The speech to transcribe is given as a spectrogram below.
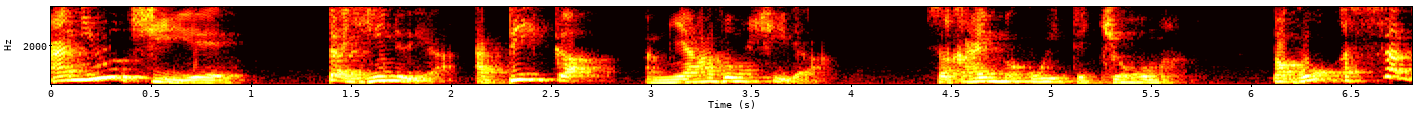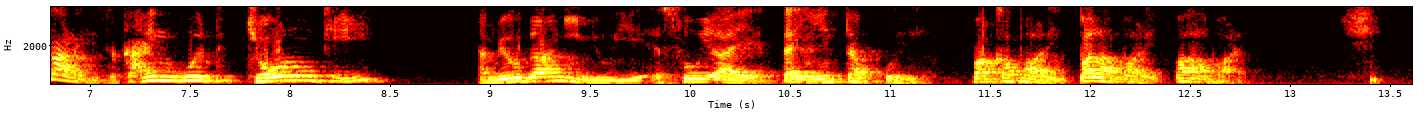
အန်ယူဂျီရဲ့တက်ရင်တွေကအဓိကအများဆုံးရှိတာစကိုင်းမကွေးတကြောမှာဘကိုးအဆက်ကနေစကိုင်းမကွေးတကြောလုံးထိအမျိုးသားညီညွတ်ရေးအစိုးရရဲ့တက်ရင်တက်ပွဲတွေပကဖာတွေပလဖာတွေပါပါတယ်ရှိတယ်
